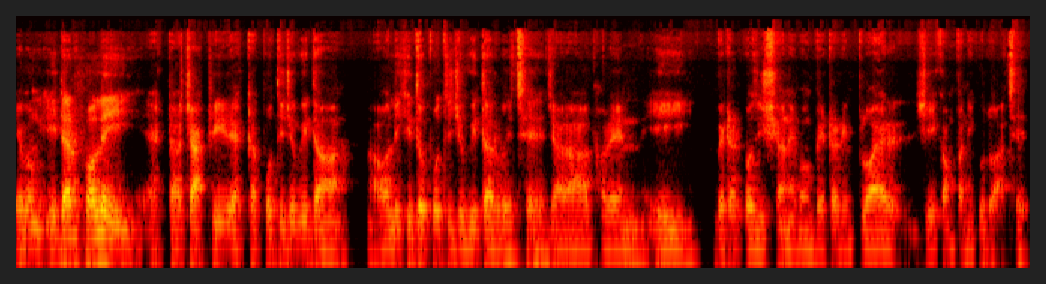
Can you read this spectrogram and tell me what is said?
এবং এটার ফলেই একটা চাকরির একটা প্রতিযোগিতা, অলিখিত প্রতিযোগিতা রয়েছে, যারা ধরেন এই বেটার পজিশন এবং বেটার এমপ্লয়ার যে কোম্পানিগুলো আছে,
